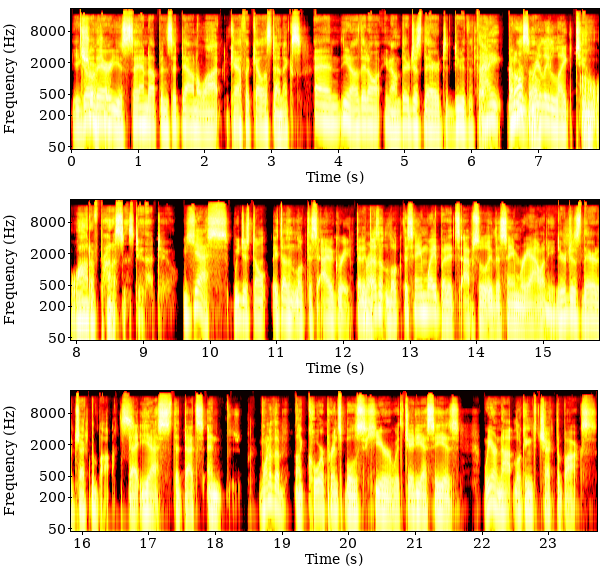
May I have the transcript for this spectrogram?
You go Sure, there, sure. you stand up and sit down a lot, Catholic calisthenics, and you know they don't, you know, they're just there to do the thing. I, but I also really like to. a lot of Protestants do that too. Yes, we just don't. It doesn't look the same. I agree that it Right. doesn't look the same way, but it's absolutely the same reality. You're just there to check the box. That yes, that that's and one of the like core principles here with JDSE is we are not looking to check the box.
